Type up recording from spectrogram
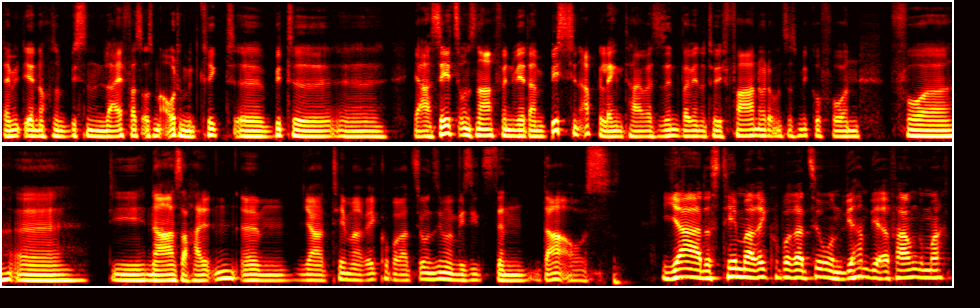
damit ihr noch so ein bisschen live was aus dem Auto mitkriegt. Äh, bitte, äh, ja, seht's uns nach, wenn wir da ein bisschen abgelenkt teilweise sind, weil wir natürlich fahren oder uns das Mikrofon vor äh, die Nase halten. Ähm, ja, Thema Rekuperation, Simon, wie sieht's denn da aus? Ja, das Thema Rekuperation. Wir haben die Erfahrung gemacht,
